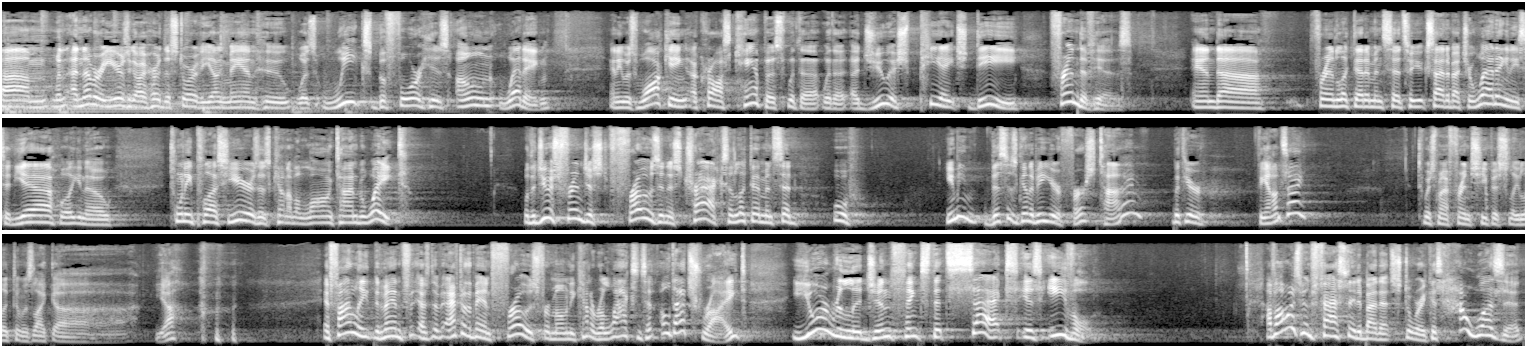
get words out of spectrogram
Um, when, a number of years ago, I heard the story of a young man who was weeks before his own wedding, and he was walking across campus with a, with a, a Jewish PhD friend of his. And uh, friend looked at him and said, So you excited about your wedding? And he said, Yeah, well, you know, 20 plus years is kind of a long time to wait. Well, the Jewish friend just froze in his tracks and looked at him and said, you mean this is going to be your first time with your fiance? To which my friend sheepishly looked and was like, uh, yeah. and finally, the man, after the man froze for a moment, he kind of relaxed and said, oh, that's right. Your religion thinks that sex is evil. I've always been fascinated by that story because how was it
